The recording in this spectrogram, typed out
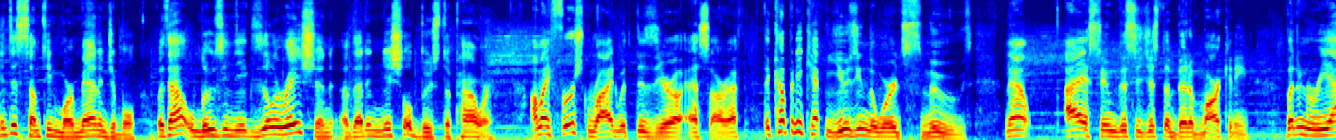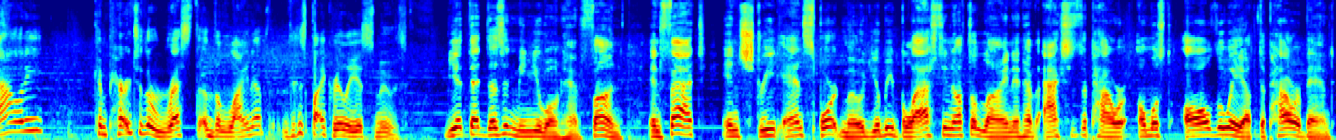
into something more manageable without losing the exhilaration of that initial boost of power. On my first ride with the Zero SRF, the company kept using the word smooth. Now, I assume this is just a bit of marketing, but in reality, compared to the rest of the lineup, this bike really is smooth. Yet that doesn't mean you won't have fun. In fact, in street and sport mode, you'll be blasting off the line and have access to power almost all the way up the power band,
